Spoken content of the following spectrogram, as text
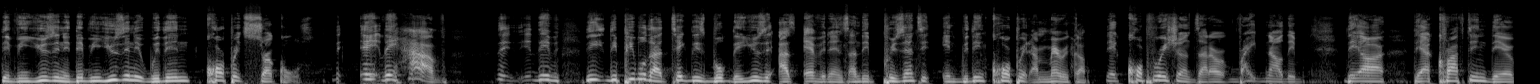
they've been using it. They've been using it within corporate circles. They, they, they have. They, they, the, the people that take this book, they use it as evidence and they present it in within corporate America. They're corporations that are right now. They they are they are crafting their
